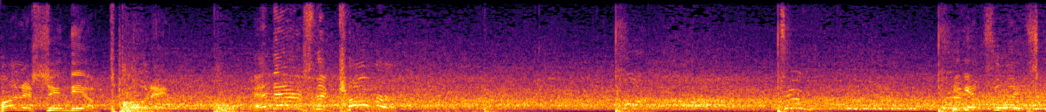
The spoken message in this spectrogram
Punishing the opponent. And there's the cover. He gets the late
